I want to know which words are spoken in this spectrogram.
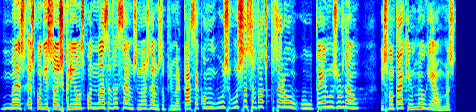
Mas as condições criam-se quando nós avançamos, nós damos o primeiro passo. É como os, os sacerdotes que puseram o, o pé no Jordão. Isto não está aqui no meu guião, mas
